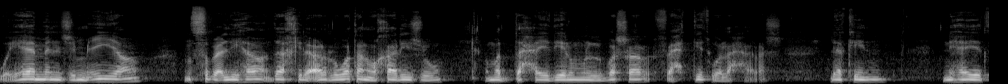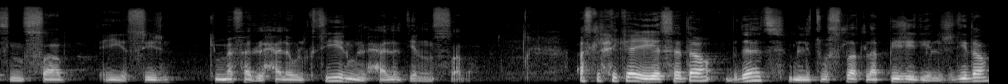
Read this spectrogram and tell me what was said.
من الجمعية نصب عليها داخل أرض الوطن وخارجه وما الضحايا ديالهم من البشر فحديث ولا حرج. لكن نهاية النصاب هي السجن كما في هذه الحالة والكثير من الحالات ديال النصابة أصل الحكاية هي سادة بدات ملي توصلت لا بيجي ديال الجديدة.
